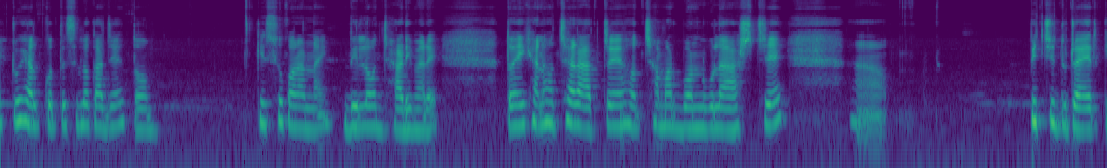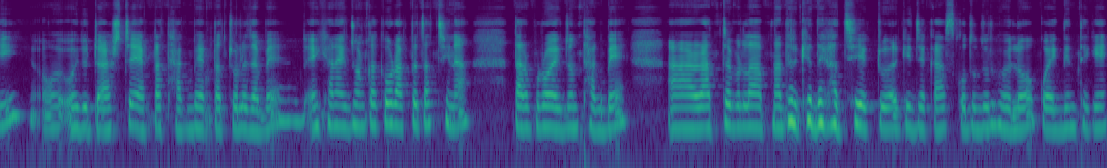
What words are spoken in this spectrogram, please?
একটু হেল্প করতেছিল কাজে। তো কিছু করার নাই, দিল ঝাড়ি মারে। তো এইখানে হচ্ছে রাত্রে হচ্ছে আমার বোনগুলো আসছে। পিচ্ছি দুটা আর কি, ওই- ওই দুটো আসছে, একটা থাকবে, একটা চলে যাবে। এখানে একজন কাকেও রাখতে চাচ্ছি না, তারপরেও একজন থাকবে। আর রাত্রেবেলা আপনাদেরকে দেখাচ্ছি একটু আর কি যে কাজ কতদূর হইল, কয়েকদিন থেকে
